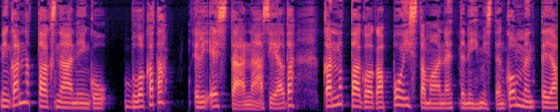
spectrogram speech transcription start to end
niin kannattaako nämä niin kuin blokata – eli estää nämä sieltä. Kannattaako alkaa poistamaan näiden ihmisten kommentteja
